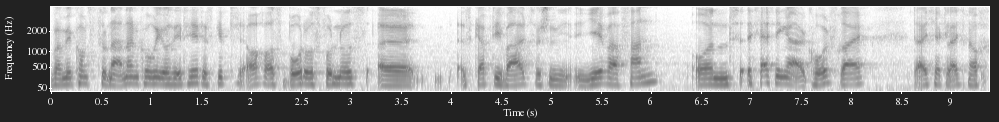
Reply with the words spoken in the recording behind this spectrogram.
bei mir kommt es zu einer anderen Kuriosität. Es gibt auch aus Bodos Fundus, äh, es gab die Wahl zwischen Jever Fun und Erdinger alkoholfrei. Da ich ja gleich noch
